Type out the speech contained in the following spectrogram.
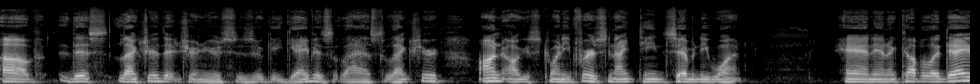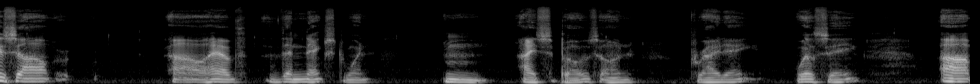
of this lecture that Shunryu Suzuki gave, his last lecture on August 21st, 1971. And in a couple of days, I'll, I'll have the next one, mm, I suppose, on Friday. We'll see. Uh,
